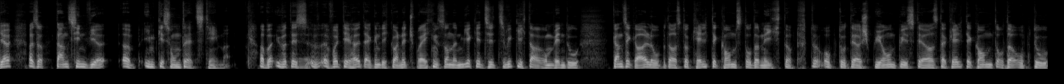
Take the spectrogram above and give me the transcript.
ja, also dann sind wir äh, im Gesundheitsthema. Aber über das. Äh, wollte ich heute eigentlich gar nicht sprechen, sondern mir geht es jetzt wirklich darum, wenn du, ganz egal, ob du aus der Kälte kommst oder nicht, ob, ob du der Spion bist, der aus der Kälte kommt oder ob du,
